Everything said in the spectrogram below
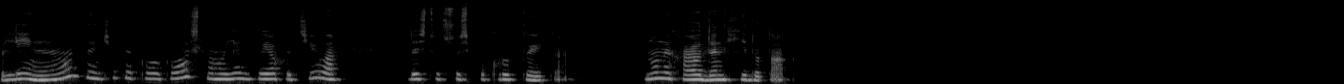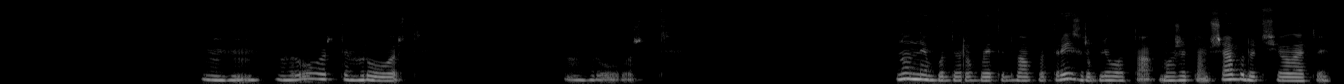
Блін, немає нічого такого класного, як би я хотіла десь тут щось покрутити. Ну, нехай один хід отак. Угу. Груверт, Груверт. Груверт. Ну, не буду робити 2 по 3, зроблю отак. Може там ще будуть фіолети.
